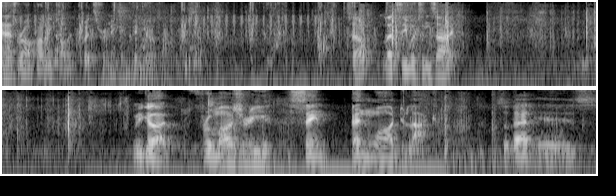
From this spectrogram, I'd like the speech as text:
and that's where I'll probably call it quits for making videos on this. So, let's see what's inside. We got Fromagerie Saint Benoit du Lac. So that is,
